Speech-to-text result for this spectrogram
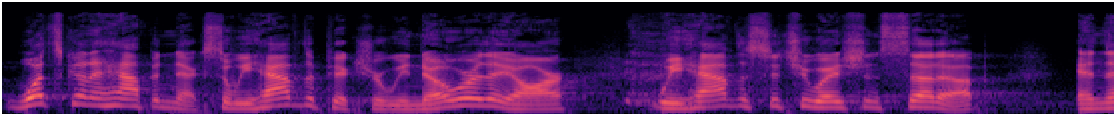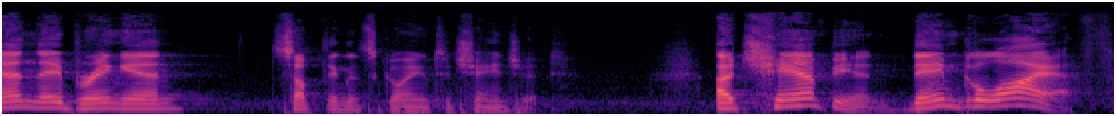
what's going to happen next? So, we have the picture, we know where they are, we have the situation set up, and then they bring in something that's going to change it. A champion named Goliath,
